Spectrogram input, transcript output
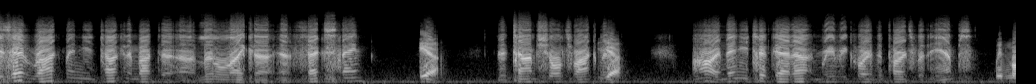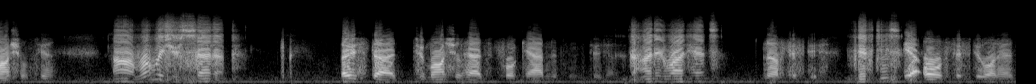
Is that Rockman you're talking about the uh, little like uh, effects thing? Yeah, The Tom Scholz Rockman? yeah, Oh, and then you took that out and re-recorded the parts with amps? With Marshalls, yeah. Oh, what was your setup? Used uh, two Marshall heads four cabinets in the studio. The 100 watt heads? No, 50s. 50s? Yeah, all 50 watt heads.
